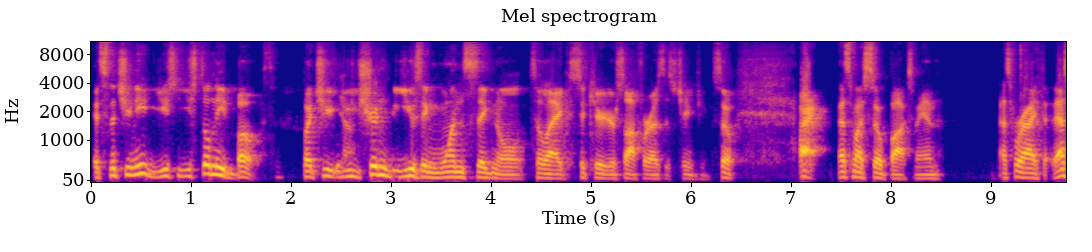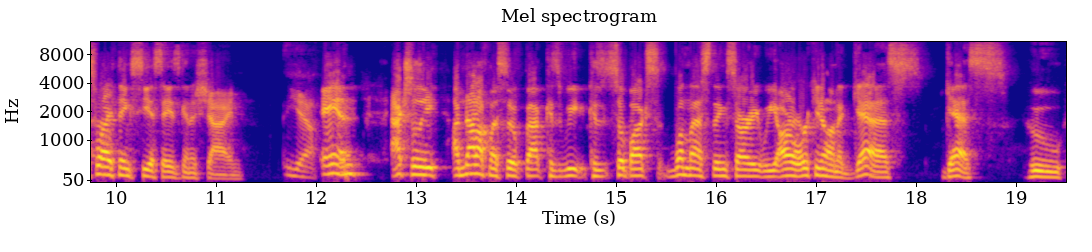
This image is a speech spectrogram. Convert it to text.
It's that you need you, you still need both but you yeah. you shouldn't be using one signal to like secure your software as it's changing. So all right that's my soapbox man. That's where i th- that's where i think csa is going to shine. Yeah. And actually i'm not off my soapbox because we because soapbox one last thing sorry we are working on a guest guests who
